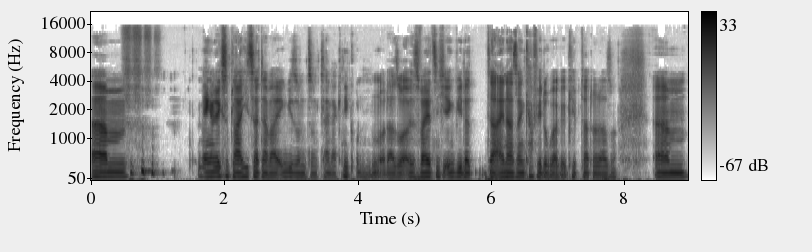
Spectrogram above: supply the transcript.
Ähm, Mängelexemplar hieß halt, da war irgendwie so ein, so ein kleiner Knick unten oder so. Aber es war jetzt nicht irgendwie, da, da einer seinen Kaffee drüber gekippt hat oder so. Ähm,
